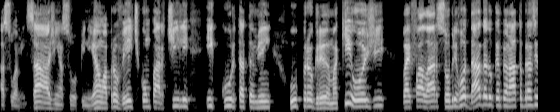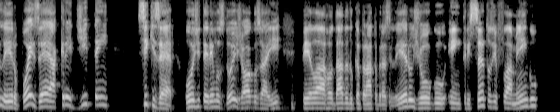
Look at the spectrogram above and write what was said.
a sua mensagem, a sua opinião. Aproveite, compartilhe e curta também o programa que hoje vai falar sobre rodada do Campeonato Brasileiro. Pois é, acreditem se quiser. Hoje teremos dois jogos aí pela rodada do Campeonato Brasileiro, jogo entre Santos e Flamengo,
